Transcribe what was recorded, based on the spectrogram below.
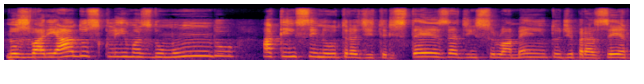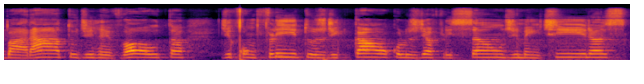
Nos variados climas do mundo, há quem se nutra de tristeza, de insulamento, de prazer barato, de revolta, de conflitos, de cálculos, de aflição, de mentiras.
